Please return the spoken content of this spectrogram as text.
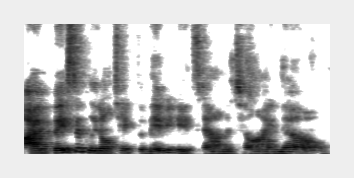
I basically don't take the baby gates down until I know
